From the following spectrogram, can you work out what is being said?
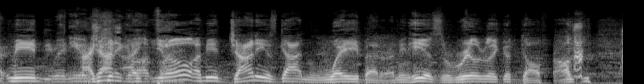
I mean, When you and Johnny I- you know, I mean, Johnny has gotten way better. I mean, he is a really, really good golfer.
